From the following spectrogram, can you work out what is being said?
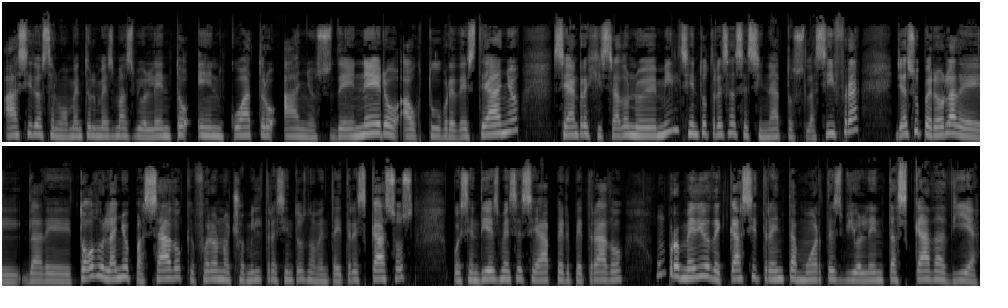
ha sido hasta momento el mes más violento en cuatro años. De enero a octubre de este año se han registrado 9.103 asesinatos. La cifra ya superó la de, la de todo el año pasado, que fueron 8.393 casos, pues en 10 meses se ha perpetrado un promedio de casi 30 muertes violentas cada día.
